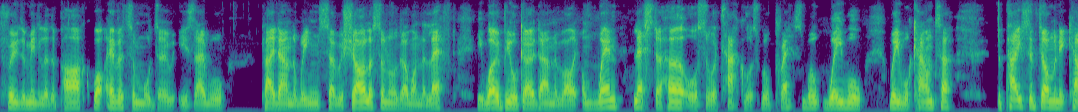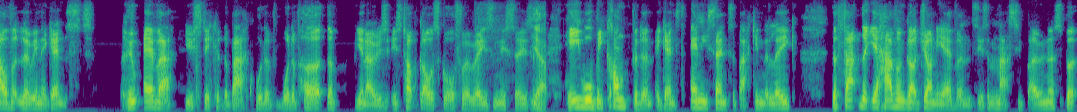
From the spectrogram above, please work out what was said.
through the middle of the park. What Everton will do is they will play down the wings. So Richarlison will go on the left, Iwobi will go down the right, and when Leicester hurt us or attack us, we'll press. We'll, we will we will counter the pace of Dominic Calvert Lewin against whoever you stick at the back would have would have hurt them. You know, he's, he's top goal scorer for a reason this season. Yeah. He will be confident against any centre back in the league. The fact that you haven't got Johnny Evans is a massive bonus, but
